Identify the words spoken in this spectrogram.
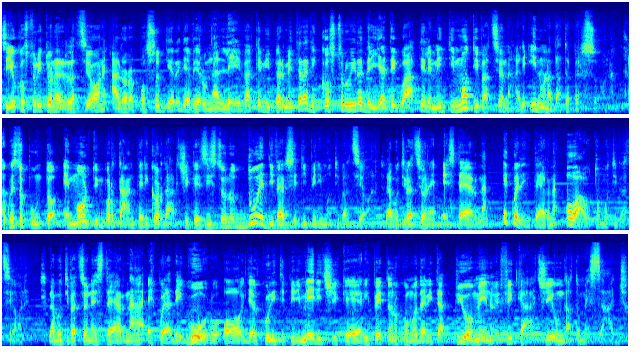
Se io ho costruito una relazione, allora posso dire di avere una leva che mi permetterà di costruire degli adeguati elementi motivazionali in una data persona. A questo punto è molto importante ricordarci che esistono due diversi tipi di motivazione, la motivazione esterna e quella interna o automotivazione. La motivazione esterna è quella dei guru o di alcuni tipi di medici che ripetono con modalità più o meno efficaci un dato messaggio.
